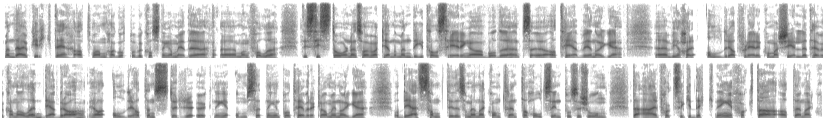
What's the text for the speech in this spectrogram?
Men, men, det er jo ikke riktig at man har gått på bekostning av mediemangfoldet. De siste årene så har vi vært gjennom en digitalisering av både av TV i Norge. Eh, vi har aldri hatt flere kommersielle TV-kanaler. Det er bra. Vi har aldri hatt en større økning i omsetningen på TV-reklame i Norge. Og det er samtidig som NRK omtrent har holdt sin posisjon. Det er faktisk ikke dekning i fakta at NRK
